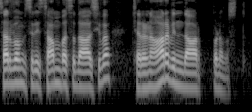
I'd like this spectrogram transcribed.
సర్వం శ్రీ సాంబ సదాశివ చరణారవిందార్పణమస్తు.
